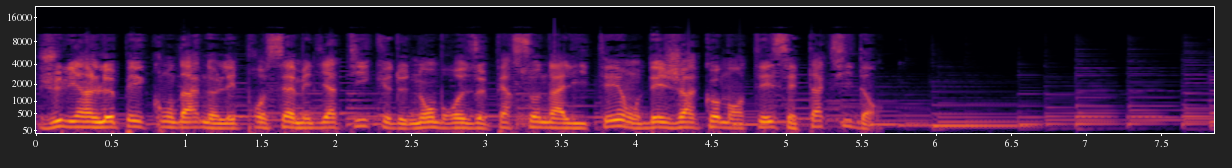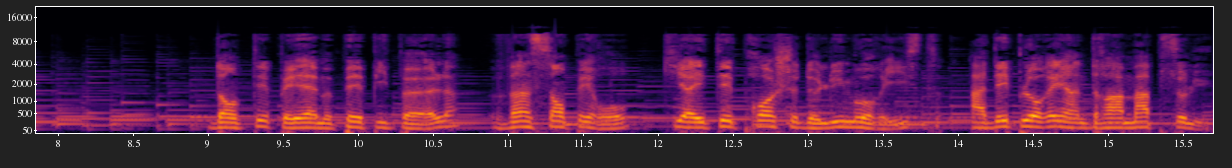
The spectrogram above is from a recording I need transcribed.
Julien Lepé condamne les procès médiatiques de nombreuses personnalités ont déjà commenté cet accident. Dans TPMP People, Vincent Perrault, qui a été proche de l'humoriste, a déploré un drame absolu.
